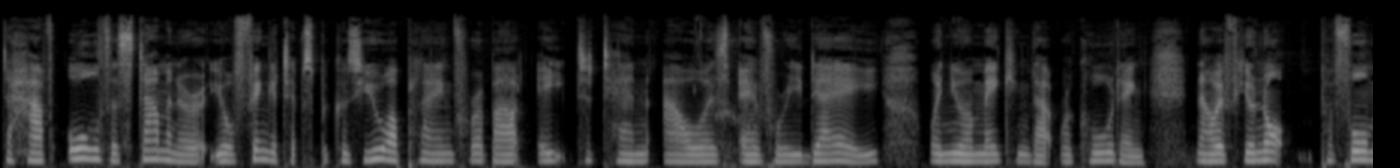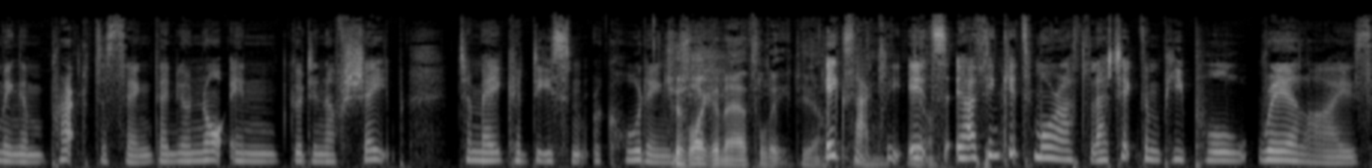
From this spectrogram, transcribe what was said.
to have all the stamina at your fingertips because you are playing for about eight to 10 hours every day when you are making that recording. Now, if you're not performing and practicing, then you're not in good enough shape to make a decent recording. Just like an athlete, yeah. Exactly. It's. I think it's more athletic than people realize.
